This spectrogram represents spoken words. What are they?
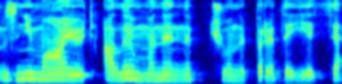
знімають, але в мене нічого не передається.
